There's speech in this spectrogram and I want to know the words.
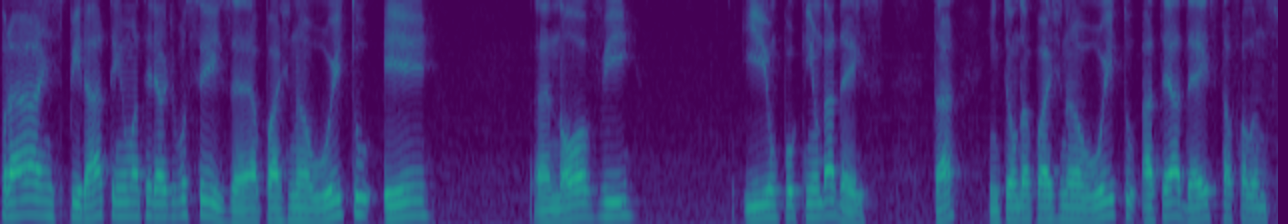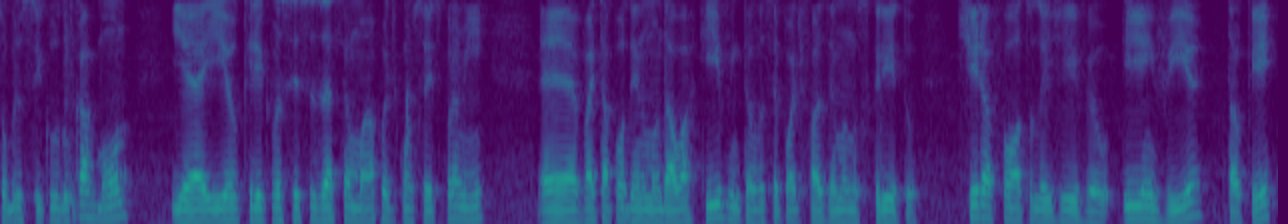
para inspirar tem o material de vocês, é a página 8 e 9 e um pouquinho da 10, tá? Então, da página 8 até a 10 está falando sobre o ciclo do carbono. E aí eu queria que vocês fizessem um mapa de conceitos para mim. É, vai estar tá podendo mandar o arquivo, então você pode fazer manuscrito, tira foto legível e envia, tá ok?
